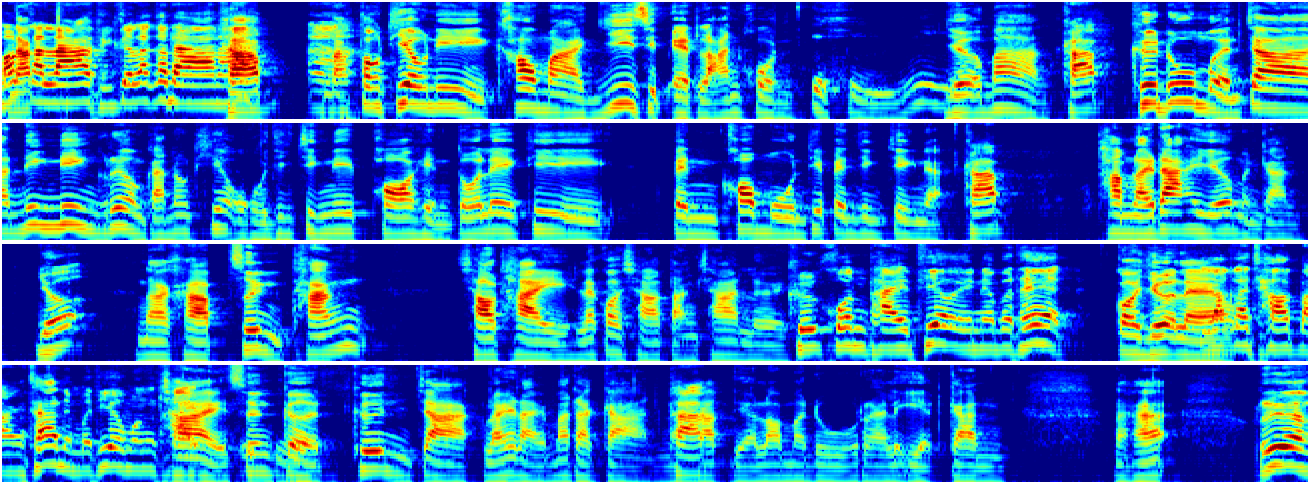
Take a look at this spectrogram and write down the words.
มกราถึงกรกฎานะครับอ่านักท่องเที่ยวนี่เข้ามา 21 ล้านคนโอ้โหเยอะมากครับคือดูเหมือนจะนิ่งๆ เรื่องของการท่องเที่ยวโอ้โหจริง ๆ นี่พอเห็นตัวเลขที่เป็นข้อมูลที่เป็นจริงๆเนี่ยครับ ทำรายได้ให้เยอะเหมือนกันเยอะนะครับ ซึ่งทั้งชาวไทยและก็ชาวต่างชาติเลย คือคนไทยเที่ยวเองในประเทศ ก็เยอะแล้ว แล้วก็ชาวต่างชาติเนี่ยมาเที่ยวเมืองไทย ใช่ ซึ่งโอ้โหเกิดขึ้นจากหลาย ๆ มาตรการนะคครัรับบเดี๋ยวเรามาดูรายละเอียดกันนะฮะ เรื่อง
